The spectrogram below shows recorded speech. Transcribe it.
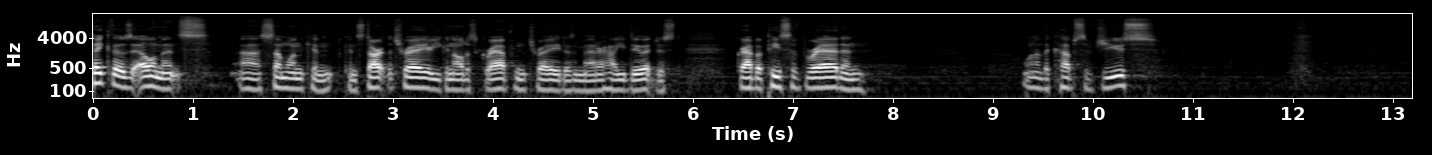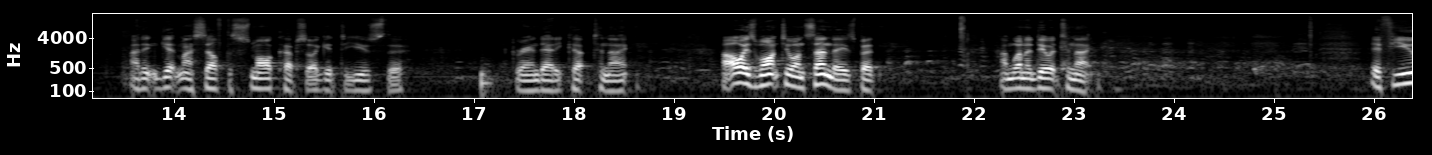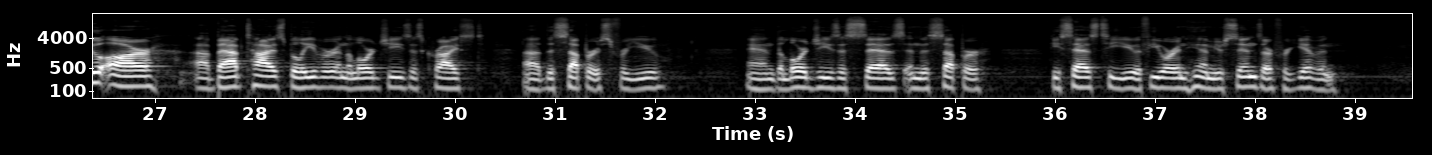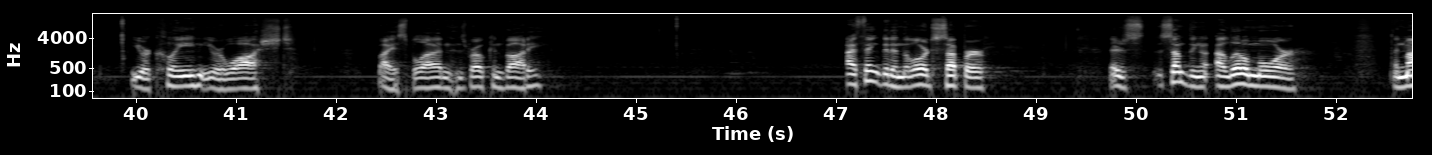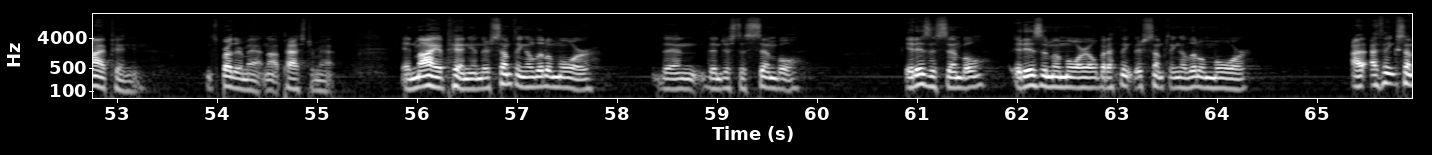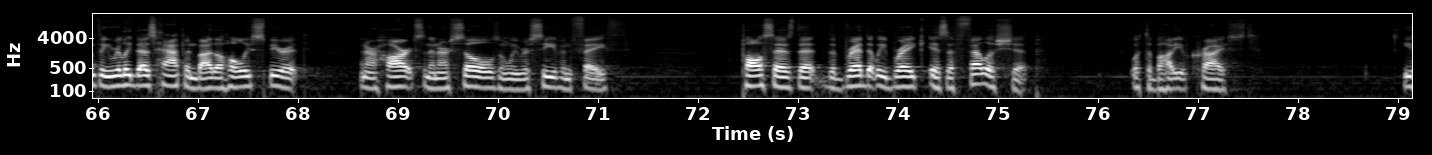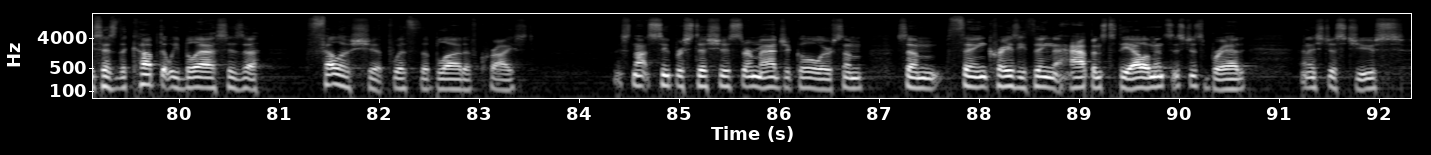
Take those elements. Uh, someone can, can start the tray, or you can all just grab from the tray. It doesn't matter how you do it. Just grab a piece of bread and one of the cups of juice. I didn't get myself the small cup, so I get to use the granddaddy cup tonight. I always want to on Sundays, but I'm going to do it tonight. If you are a baptized believer in the Lord Jesus Christ, uh, this supper is for you. And the Lord Jesus says in this supper, He says to you, if you are in Him, your sins are forgiven. You are clean, you are washed by His blood and His broken body. I think that in the Lord's Supper, there's something a little more, in my opinion. It's Brother Matt, not Pastor Matt in my opinion, there's something a little more than, than just a symbol. It is a symbol, it is a memorial, but I think there's something a little more. I, I think something really does happen by the Holy Spirit in our hearts and in our souls when we receive in faith. Paul says that the bread that we break is a fellowship with the body of Christ. He says the cup that we bless is a fellowship with the blood of Christ. It's not superstitious or magical or some some thing crazy thing that happens to the elements. It's just bread and it's just juice.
